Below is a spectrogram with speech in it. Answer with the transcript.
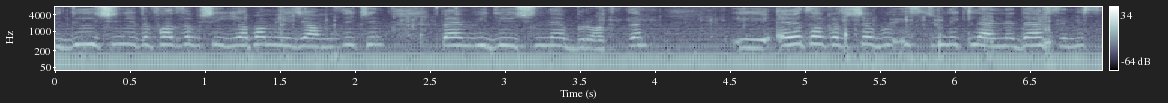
Video içinde de fazla bir şey yapamayacağımız için ben video içinde bıraktım. Ee, evet arkadaşlar bu üstümdekiler ne derseniz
